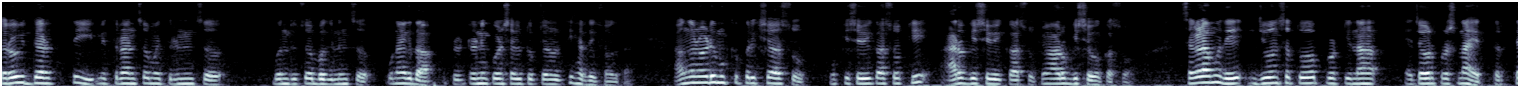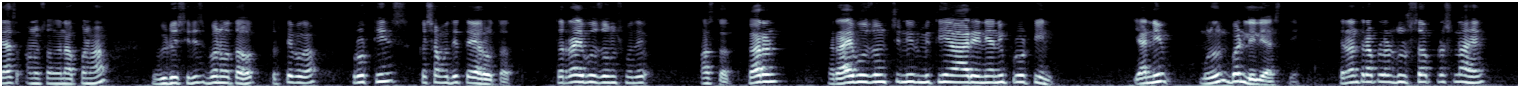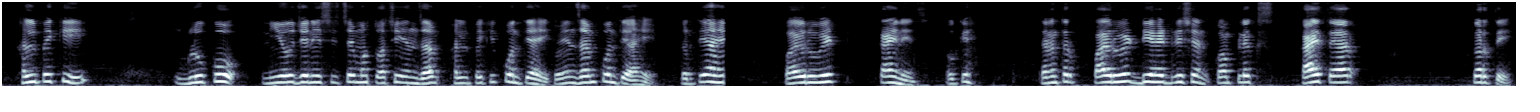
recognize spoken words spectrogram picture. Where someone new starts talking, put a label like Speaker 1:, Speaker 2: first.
Speaker 1: सर्व विद्यार्थी मित्रांचं मैत्रिणींचं बंधूचं भगिनींचं पुन्हा एकदा आपल्या टर्निंग पॉईंटच्या यूट्यूब चॅनलवरती हार्दिक स्वागत आहे. अंगणवाडी मुख्य परीक्षा असो मुख्य सेविका असो की आरोग्य सेविका असो किंवा आरोग्य सेवक असो सगळ्यामध्ये जीवनसत्व प्रोटीन हा याच्यावर प्रश्न आहेत. तर त्याच अनुषंगाने आपण हा व्हिडिओ सिरीज बनवत आहोत. तर ते बघा प्रोटीन्स कशामध्ये तयार होतात? तर रायबोझोम्समध्ये असतात. कारण रायबोझोम्सची निर्मिती ही आर एन ए आणि प्रोटीन यांनी मिळून बनलेली असते. त्यानंतर आपला दुसरा प्रश्न आहे खालीलपैकी ग्लुको नियोजेनेसिसचे महत्त्वाचे एन्झाम खालीलपैकी कोणते आहे किंवा एन्झाम कोणते आहे? तर ते आहे पायरुवेट कायनेज ओके? त्यानंतर पायरुवेट डिहायड्रेशन कॉम्प्लेक्स काय तयार करते?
